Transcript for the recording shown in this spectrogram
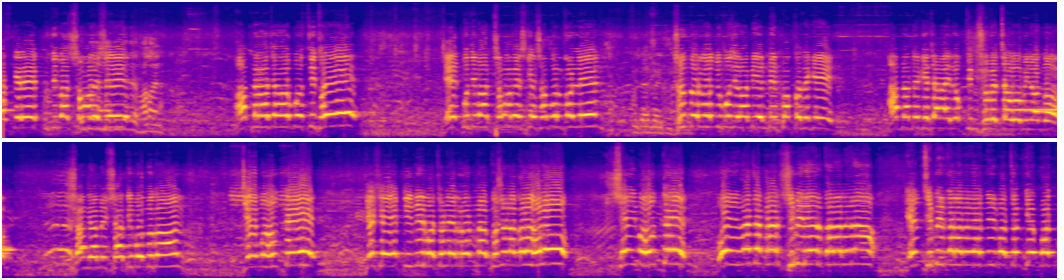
আজকের এই প্রতিবাদ সমাবেশে আপনারা যারা উপস্থিত হয়ে এই প্রতিবাদ সমাবেশকে সফল করলেন, সুন্দরগঞ্জ উপজেলা বিএনপির পক্ষ থেকে আপনাদেরকে জানাই রক্তিম শুভেচ্ছা ও অভিনন্দন। সংগ্রামী সাথী বন্ধুগণ, যে মুহূর্তে দেশে একটি নির্বাচনের রোডম্যাপ ঘোষণা করা হলো সেই মুহূর্তে ওই রাজাকার শিবিরের দালালেরা এনসিপির দালালেরা নির্বাচনকে বন্ধ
